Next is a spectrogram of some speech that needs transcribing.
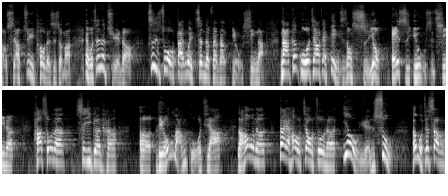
老师要剧透的是什么？哎，我真的觉得制作单位真的非常非常有心啊！哪个国家在电影之中使用 Su 五十七呢？他说呢，是一个呢，呃，流氓国家，然后呢，代号叫做呢铀元素。而我就上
